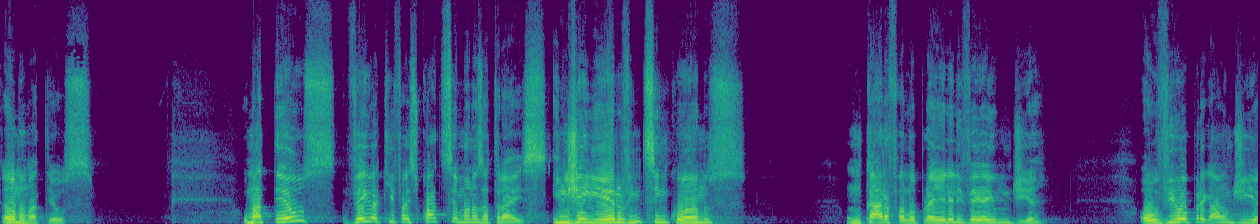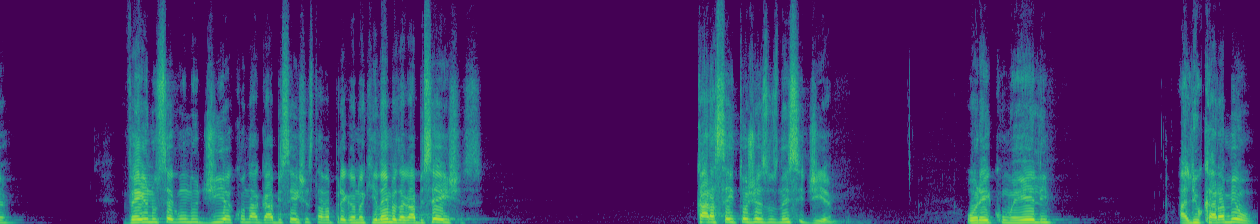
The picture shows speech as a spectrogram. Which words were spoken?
Amo o Mateus. O Mateus veio aqui faz quatro semanas atrás, engenheiro, 25 anos. Um cara falou para ele, ele veio aí um dia. Ouviu eu pregar um dia. Veio no segundo dia, quando a Gabi Seixas estava pregando aqui. Lembra da Gabi Seixas? O cara aceitou Jesus nesse dia. Orei com ele. Ali o cara, meu.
